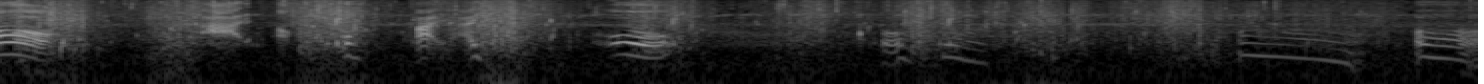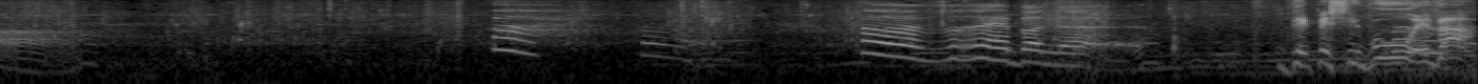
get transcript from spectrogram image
Oh Aïe, oh, aïe, aïe Oh Oh, oh. Oh. Ah. Ah, vrai bonheur Dépêchez-vous, Eva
